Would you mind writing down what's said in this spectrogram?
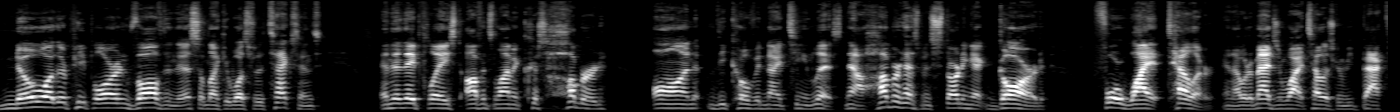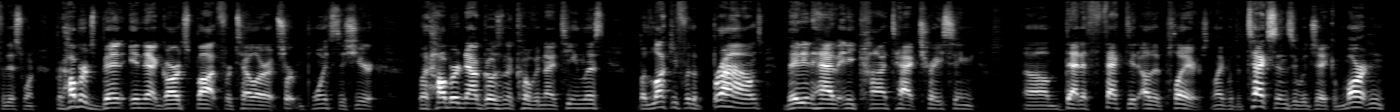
no other people are involved in this, unlike it was for the Texans. And then they placed offensive lineman Chris Hubbard on the COVID 19 list. Now, Hubbard has been starting at guard for Wyatt Teller, and I would imagine Wyatt Teller is going to be back for this one. But Hubbard's been in that guard spot for Teller at certain points this year. But Hubbard now goes on the COVID 19 list. But lucky for the Browns, they didn't have any contact tracing um, that affected other players. Like with the Texans, it was Jacob Martin,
